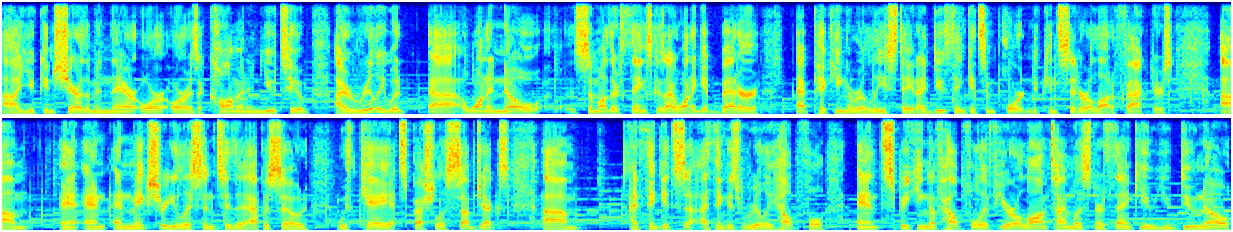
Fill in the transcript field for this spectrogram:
Uh, you can share them in there or or as a comment in YouTube. I really would uh, want to know some other things because I want to get better at picking a release date. I do think it's important to consider a lot of factors. Um, and, and, and make sure you listen to the episode with Kay at Specialist Subjects. Um, I think it's I think it's really helpful. And speaking of helpful, if you're a longtime listener, thank you. You do know,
